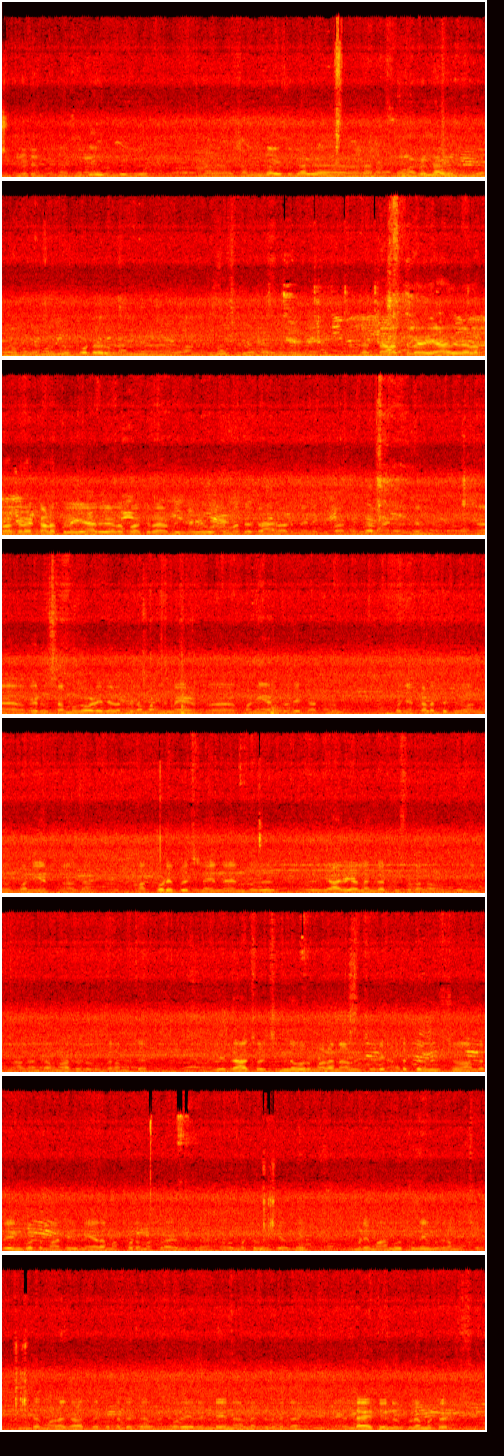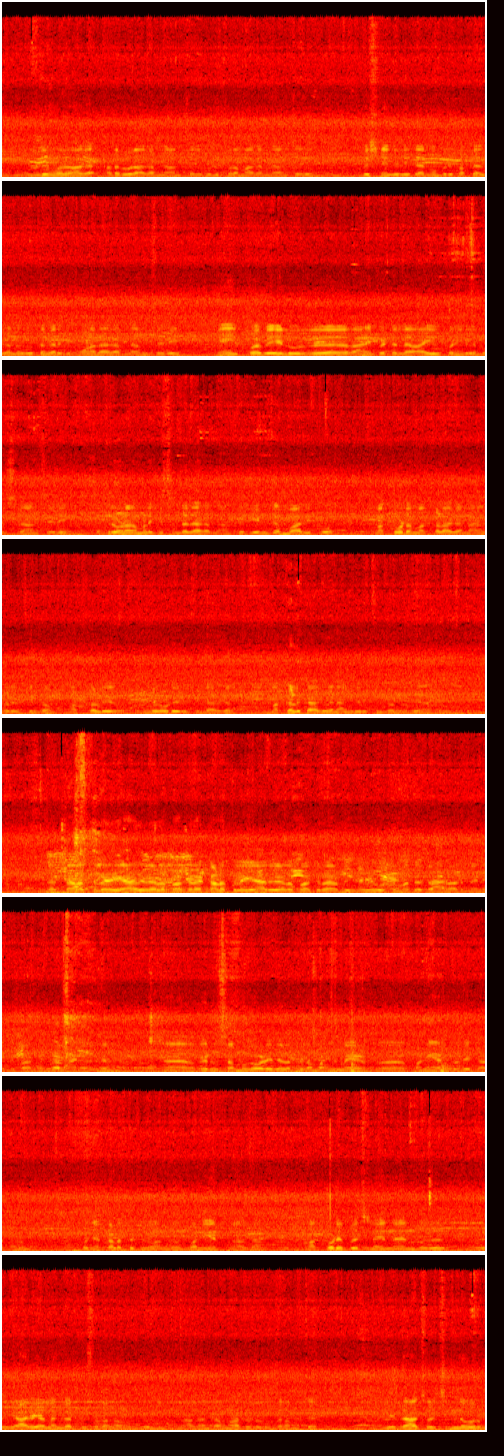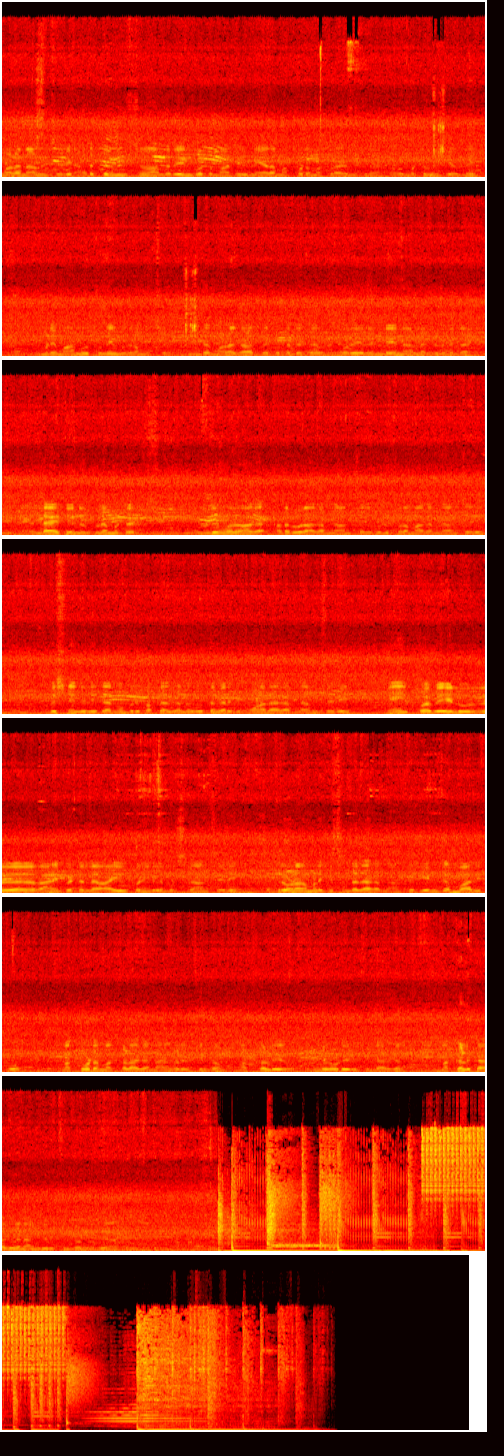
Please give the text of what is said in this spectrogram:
வந்து சமுதாயத்துக்காக நான் வெளில வந்து ஃபோட்டோ இல்லை தளத்தில் யார் வேலை பார்க்குறா களத்தில் யார் வேலை பார்க்குறா அப்படிங்கிறது ஒட்டுமொத்த தமிழ்நாடுமே இன்னைக்கு பார்க்கக்கூடிய வெறும் சமூக வலைதளத்தில் மட்டுமே பணியாற்றுவதை காட்டிலும் கொஞ்சம் களத்துக்கு வந்தும் பணியாற்றினால்தான் மக்களுடைய பிரச்சனை என்ன என்பது யார் யாரெல்லாம் கருத்து சொல்லணும் அவங்க தெரியும் அதனால தான் தமிழ்நாட்டோட முதலமைச்சர். ஏதாச்சும் ஒரு சின்ன ஒரு மழைனாலும் சரி அடுத்த நிமிஷம் அந்த ரெயின் கோட்டை மாட்டி நேராக மக்களோட மக்களாக இருக்கிறாங்க அவர் மட்டும் விஷயம் இல்லை நம்முடைய மாண்பு துணை முதலமைச்சர். இந்த மழை காலத்தில் கிட்டத்தட்ட ஒரே ரெண்டே நாளில் கிட்டத்தட்ட ரெண்டாயிரத்தி ஐநூறு கிலோமீட்டர் உள்ளூராக கடலூராக இருந்தாலும் சரி விழுப்புரமாக இருந்தாலும் சரி கிருஷ்ணகிரி தருமபுரி பக்கத்தில் அந்த ஊத்தங்கரைக்கு போனதாக இருந்தாலும் சரி ஏன் இப்போ வேலூர் ராணிப்பேட்டையில் ஆய்வு பணிகளை முடிச்சதாலும் சரி திருவண்ணாமலைக்கு சென்றதாக இருந்தாலும் சரி எங்கே பாதிப்போ மக்களோட மக்களாக நாங்கள் இருக்கின்றோம். மக்கள் உங்களோடு இருக்கின்றார்கள். மக்களுக்காகவே நாங்கள் இருக்கின்றோம் என்று நான் தெரிவிக்கிறேன் இல்லை தளத்தில் யார் வேலை பார்க்குறா? களத்தில் யார் வேலை பார்க்குறா அப்படிங்கிறது ஒட்டுமொத்த தமிழ்நாடுமே இன்னைக்கு பார்க்கக்கூடிய வெறும் சமூக வலைதளத்தில் மட்டுமே பணியாற்றுவதை காட்டிலும் கொஞ்சம் களத்துக்கு வந்து பணியாற்றினால்தான் மக்களுடைய பிரச்சனை என்ன என்பது யார் யாரெல்லாம் கருத்து சொல்லணும் அவங்க தெரியும் அதனால தான் தமிழ்நாட்டோட முதலமைச்சர். ஏதாச்சும் ஒரு சின்ன ஒரு மழைனாலும் சரி அடுத்த நிமிஷம் அந்த ரெயின் கோட்டை மாட்டி நேராக மக்களோட மக்களாக இருக்கிறாங்க அவர் மட்டும் விஷயம் இல்லை நம்முடைய மாண்பு துணை முதலமைச்சர். இந்த மழை காலத்தில் கிட்டத்தட்ட ஒரே ரெண்டே நாளில் கிட்டத்தட்ட ரெண்டாயிரத்தி ஐநூறு கிலோமீட்டர் உள்ளூராக கடலூராக இருந்தாலும் சரி விழுப்புரமாக இருந்தாலும் சரி கிருஷ்ணகிரி தருமபுரி பக்கத்தில் அந்த ஊத்தங்கரைக்கு போனதாக இருந்தாலும் சரி ஏன் இப்போ வேலூர் ராணிப்பேட்டையில் ஆய்வு பணிகளை முடிச்சதாலும் சரி திருவண்ணாமலைக்கு சென்றதாக இருந்தாலும் சரி எங்கே பாதிப்போ மக்களோட மக்களாக நாங்கள் இருக்கின்றோம் மக்கள் உங்களோடு இருக்கின்றார்கள் மக்களுக்காகவே நாங்கள் இருக்கின்றோம் என்று நான்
